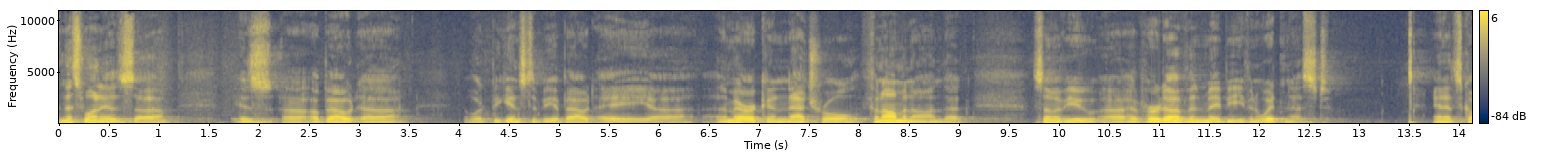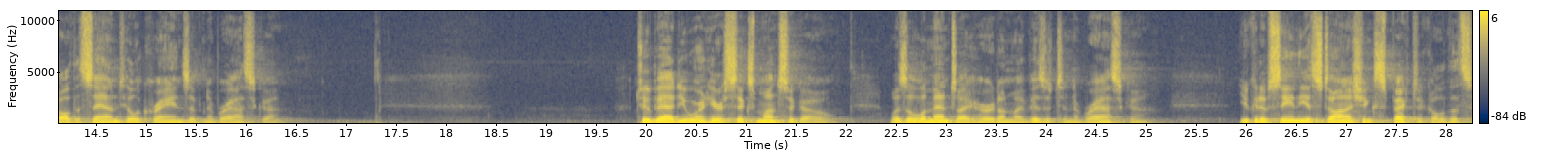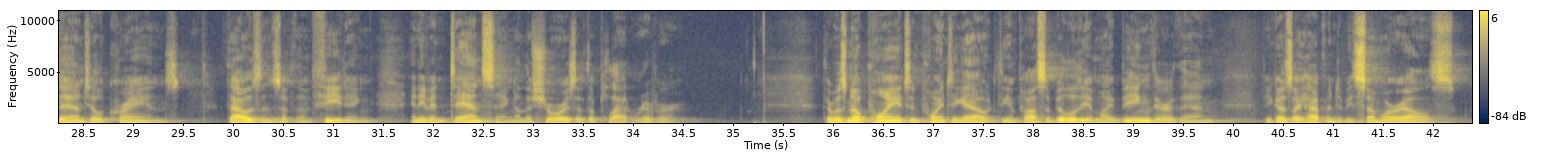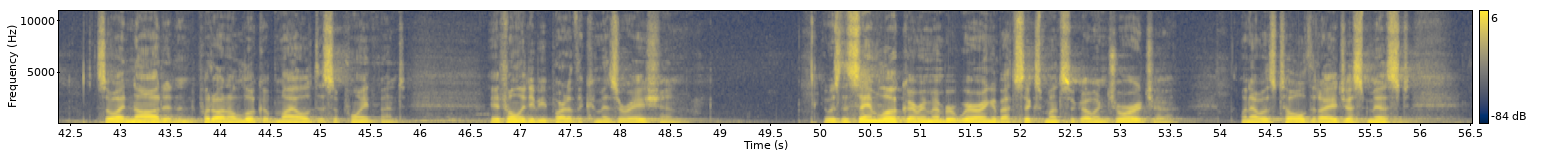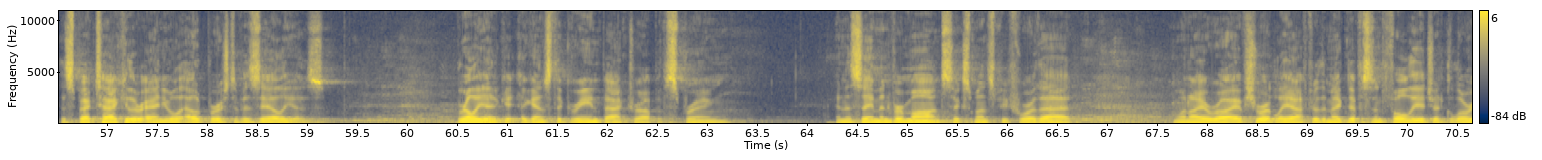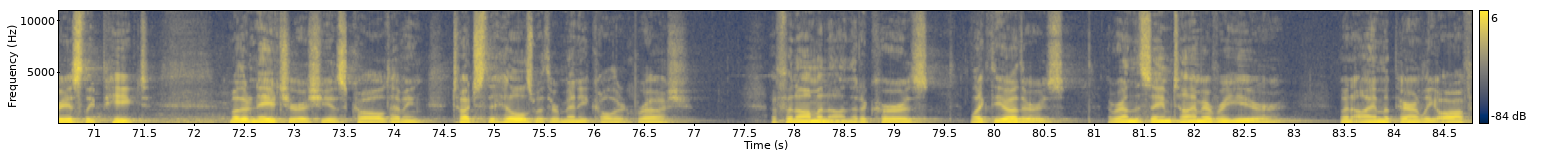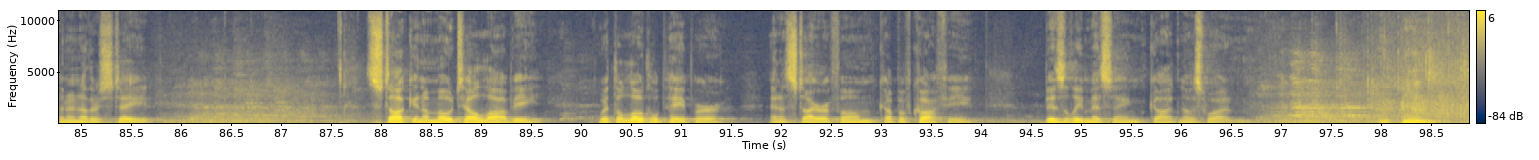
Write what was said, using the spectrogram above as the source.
And this one is, uh, is uh, about uh, what begins to be about a, uh, an American natural phenomenon that some of you uh, have heard of and maybe even witnessed. And it's called the sandhill cranes of Nebraska. Too bad you weren't here six months ago, was a lament I heard on my visit to Nebraska. You could have seen the astonishing spectacle of the sandhill cranes thousands of them feeding and even dancing on the shores of the Platte River. There was no point in pointing out the impossibility of my being there then because I happened to be somewhere else. So I nodded and put on a look of mild disappointment, if only to be part of the commiseration. It was the same look I remember wearing about six months ago in Georgia when I was told that I had just missed the spectacular annual outburst of azaleas brilliant against the green backdrop of spring. And the same in Vermont six months before that, when I arrived shortly after the magnificent foliage had gloriously peaked. Mother Nature, as she is called, having touched the hills with her many colored brush. A phenomenon that occurs, like the others, around the same time every year when I am apparently off in another state, stuck in a motel lobby with the local paper and a styrofoam cup of coffee, busily missing God knows what.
